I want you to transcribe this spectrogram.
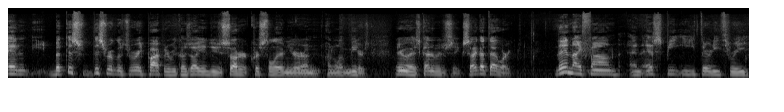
and but this this rig was very popular because all you do is solder a crystal in, you're on, on 11 meters. Anyway, it's kind of interesting. So I got that work. Then I found an SBE 33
